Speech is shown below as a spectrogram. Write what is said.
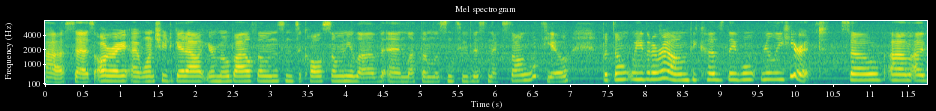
uh, says, Alright, I want you to get out your mobile phones and to call someone you love and let them listen to this next song with you, but don't wave it around because they won't really hear it. So um, I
